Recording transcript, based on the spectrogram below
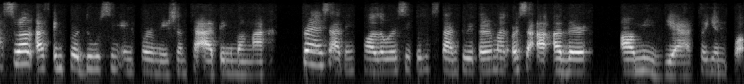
as well as in producing information sa ating mga friends, ating followers dito sa Stan Twitter man or sa uh, other uh, media. So yun po.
